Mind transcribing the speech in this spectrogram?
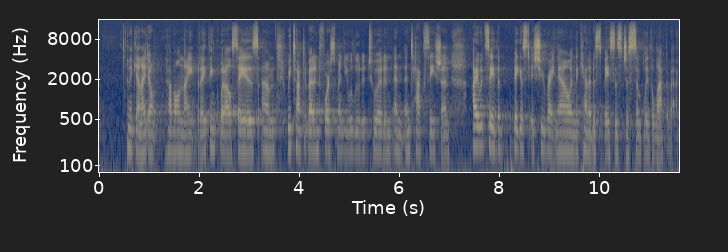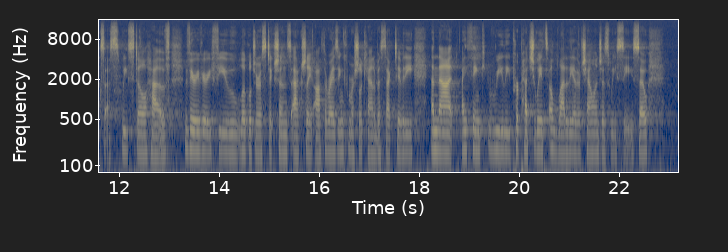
and again, I don't have all night, but I think what I'll say is um, we talked about enforcement, you alluded to it, and, and, and taxation. I would say the biggest issue right now in the cannabis space is just simply the lack of access. We still have very, very few local jurisdictions actually authorizing commercial cannabis activity, and that I think really perpetuates a lot of the other challenges we see. So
